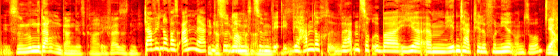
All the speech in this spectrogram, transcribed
ist nur ein Gedankengang jetzt gerade, ich weiß es nicht. Darf ich noch was anmerken zu dem? Was zum, wir, wir, haben doch, wir hatten es doch über hier ähm, jeden Tag telefonieren und so. Ja.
